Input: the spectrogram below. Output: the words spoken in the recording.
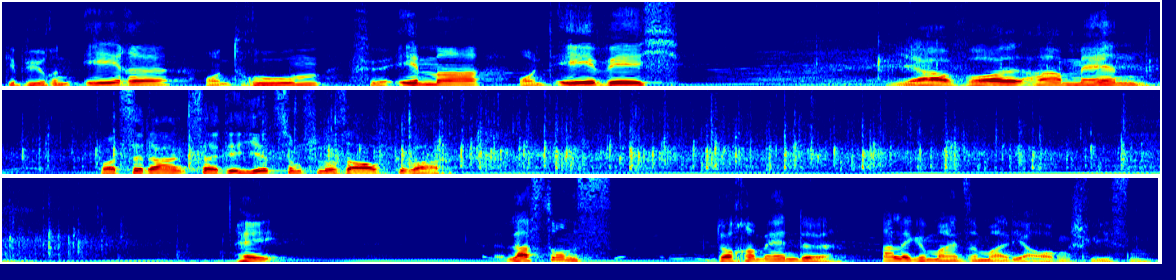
gebühren Ehre und Ruhm für immer und ewig. Jawohl, Amen. Gott sei Dank seid ihr hier zum Schluss aufgewacht. Hey, lasst uns doch am Ende alle gemeinsam mal die Augen schließen.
